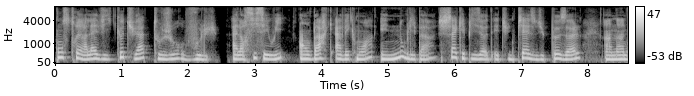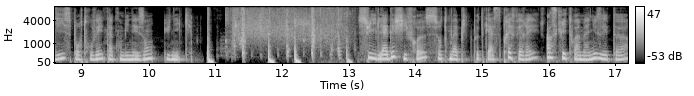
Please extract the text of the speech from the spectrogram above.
construire la vie que tu as toujours voulu Alors, si c'est oui, embarque avec moi et n'oublie pas, chaque épisode est une pièce du puzzle, un indice pour trouver ta combinaison unique. Suis la déchiffreuse sur ton appli de podcast préféré, inscris-toi à ma newsletter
